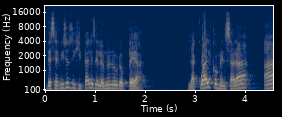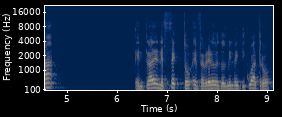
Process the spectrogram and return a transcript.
de servicios digitales de la Unión Europea, la cual comenzará a entrar en efecto en febrero del 2024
